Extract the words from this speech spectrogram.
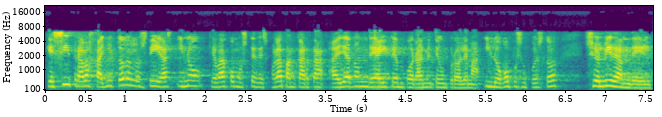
que sí trabaja allí todos los días y no que va como ustedes con la pancarta allá donde hay temporalmente un problema. Y luego, por supuesto, se olvidan de él.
